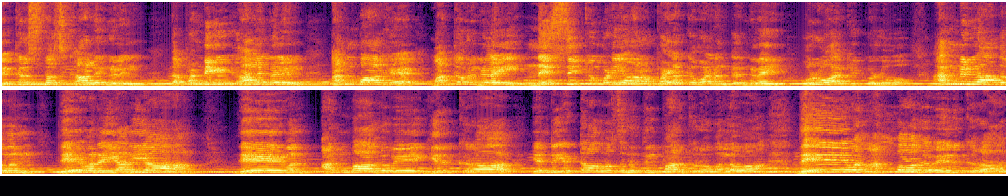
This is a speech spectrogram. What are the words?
இந்த கிறிஸ்துமஸ் காலங்களில் இந்த பண்டிகை காலங்களில் அன்பாக மற்றவர்களை நேசிக்கும்படியான பழக்க வழக்கங்களை உருவாக்கி கொள்ளுவோம். அன்பில்லாதவன் தேவனை அறியான். தேவன் அன்பாகவே இருக்கிறார் என்று எட்டாவது வசனத்தில் பார்க்கிறோம் அல்லவா? தேவன் அன்பாகவே இருக்கிறார்.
